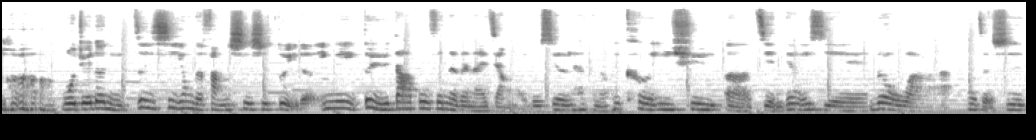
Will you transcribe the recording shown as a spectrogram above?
我觉得你这一次用的方式是对的，因为对于大部分的人来讲，有些人他可能会刻意去呃减掉一些肉啊，或者是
